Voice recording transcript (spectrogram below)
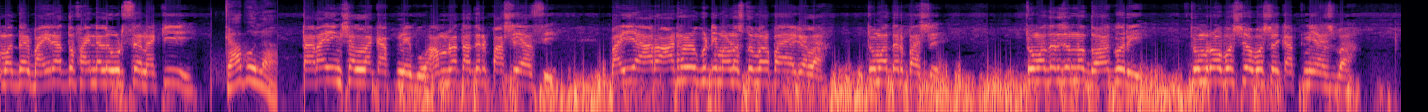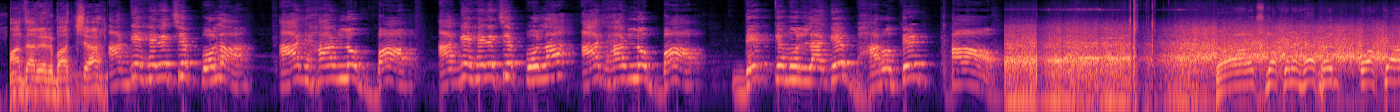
আমাদের ভাইরা তো ফাইনালে উঠছে নাকি? কা বলা তারাই ইনশাল্লাহ কাপ নেব। আমরা তাদের পাশে আছি। ভাইয়া আরও আঠারো কোটি মানুষ তোমরা পায়ে গেলা। তোমাদের পাশে। তোমাদের জন্য দোয়া করি। তোমরা অবশ্যই অবশ্যই কাপ নিয়ে আসবা। মাদারের বাচ্চা। আগে হেরেছে পোলা আজ হারলো বাপ। আগে হেরেছে পোলা আজ হারলো বাপ। দেখ কেমন লাগে ভারতের ঠাপ Oh, it's not going to happen. Waka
